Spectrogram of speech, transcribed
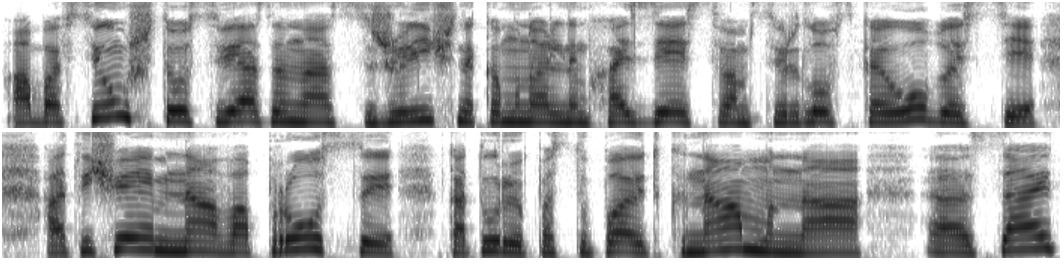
обо всем, что связано с жилищно-коммунальным хозяйством Свердловской области. Отвечаем на вопросы, которые поступают к нам на э, сайт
